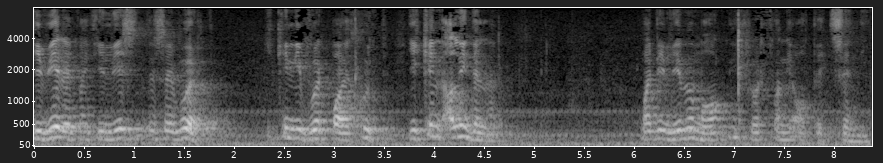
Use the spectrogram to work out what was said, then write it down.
Jy weet dit want jy lees dit in sy woord. Ken die woord baie goed. Jy ken al die dinge. Maar die lewe maak nie soort van nie altyd sin nie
